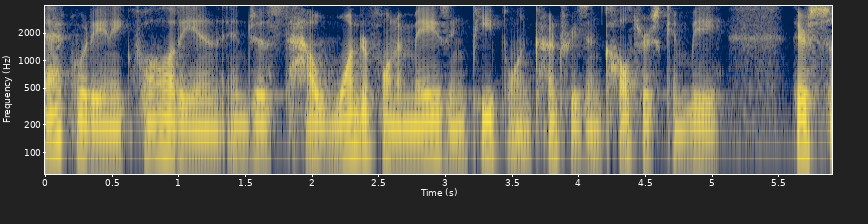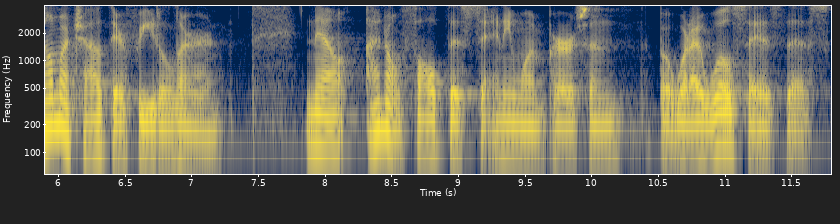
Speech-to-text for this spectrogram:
equity and equality and, and just how wonderful and amazing people and countries and cultures can be, there's so much out there for you to learn. Now, I don't fault this to any one person, but what I will say is this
